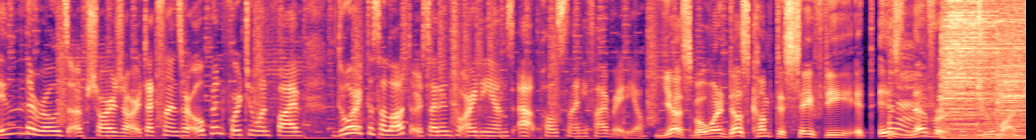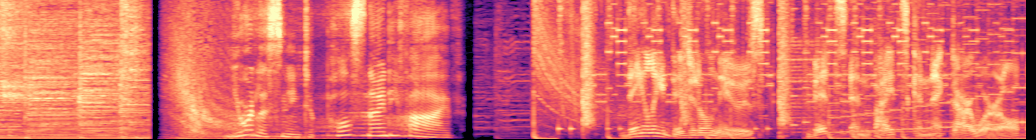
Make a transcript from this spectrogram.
in the roads of Sharjah. Our text lines are open 4215 Door Salat or slide into our DMs at Pulse 95 Radio. Yes, but when it does come to safety, it is never too much. You're listening to Pulse 95. Daily digital news. Bits and bytes connect our world.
